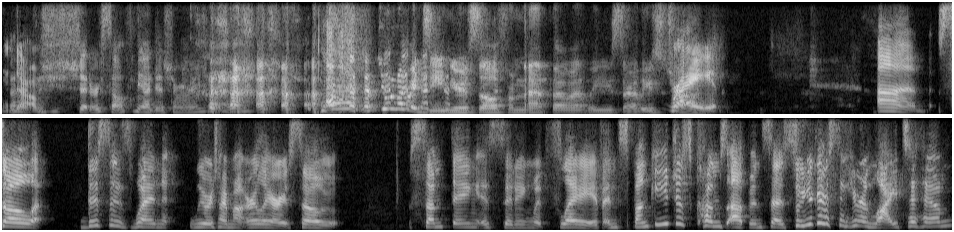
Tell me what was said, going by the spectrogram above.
no She shit herself in the audition room. Don't you want to redeem yourself from that though, at least, or at least try? right um so this is when we were talking about earlier so something is sitting with Flav and Spunky just comes up and says so you're gonna sit here and lie to him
